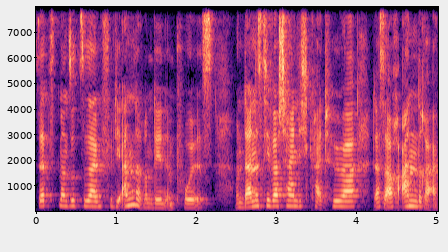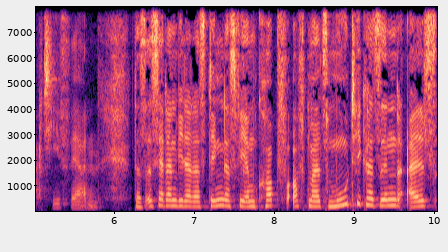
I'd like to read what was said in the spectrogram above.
setzt man sozusagen für die anderen den Impuls. Und dann ist die Wahrscheinlichkeit höher, dass auch andere aktiv werden. Das ist ja dann wieder das Ding, dass wir im Kopf oftmals mutiger sind, als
